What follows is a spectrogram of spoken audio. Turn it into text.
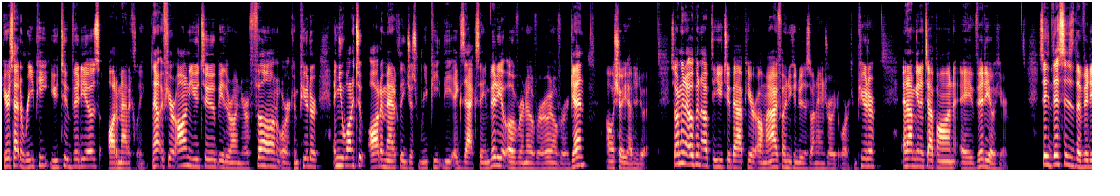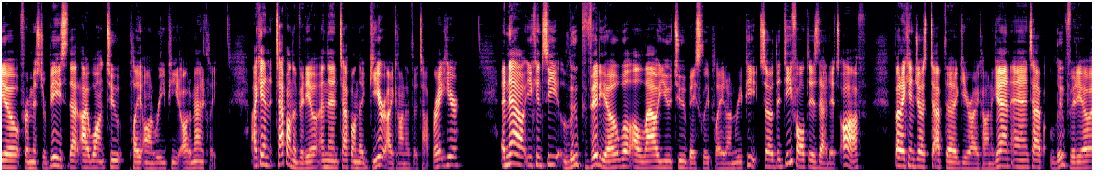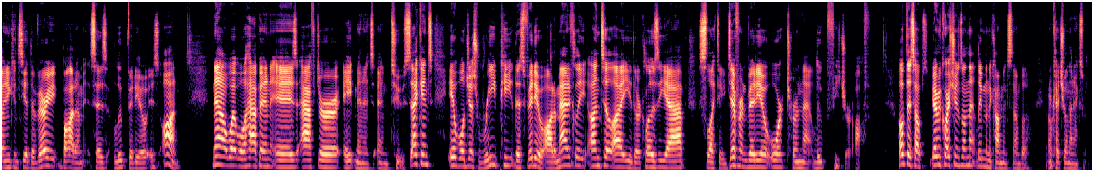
Here's how to repeat YouTube videos automatically. Now, if you're on YouTube, either on your phone or a computer, and you wanted to automatically just repeat the exact same video over and over and over again, I'll show you how to do it. So I'm gonna open up the YouTube app here on my iPhone. You can do this on Android or a computer. And I'm gonna tap on a video here. Say this is the video from Mr. Beast that I want to play on repeat automatically. I can tap on the video and then tap on the gear icon at the top right here. And now you can see loop video will allow you to basically play it on repeat. So the default is that it's off, but I can just tap the gear icon again and tap loop video. And you can see at the very bottom, it says loop video is on. Now, what will happen is after 8 minutes and 2 seconds, it will just repeat this video automatically until I either close the app, select a different video, or turn that loop feature off. Hope this helps. If you have any questions on that, leave them in the comments down below, and I'll catch you on the next one.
